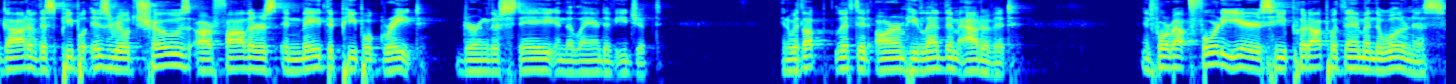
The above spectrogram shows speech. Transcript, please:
God of this people, Israel, chose our fathers and made the people great during their stay in the land of Egypt. And with uplifted arm, he led them out of it. And for about 40 years, he put up with them in the wilderness.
